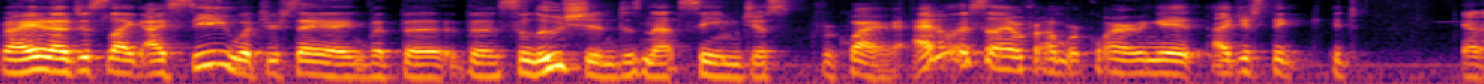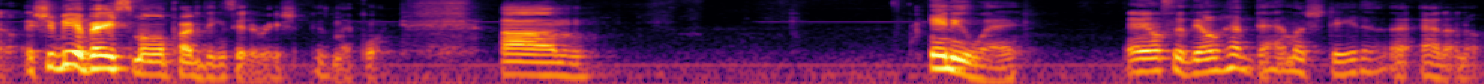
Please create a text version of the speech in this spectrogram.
right? I'm just like, I see what you're saying, but the the solution does not seem just require. I don't necessarily have a problem requiring it. I just think it, you know, it should be a very small part of the consideration. Is my point. Um. Anyway, and also they don't have that much data. I, I don't know.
